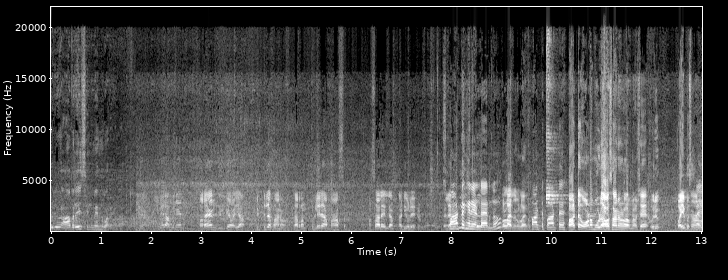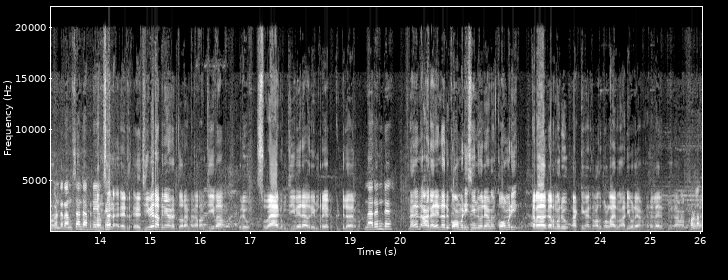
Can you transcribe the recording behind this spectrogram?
ഒരു ആവറേജ് സിനിമ എന്ന് പറയാം. ഇവർ അഭിനയം പറയാനിരിക്കാൻ വയ്യ. കിട്ടില്ല സാധനമാണ്. കാരണം പുള്ളിയുടെ ആ മാസം മസാല എല്ലാം അടിപൊളിയായിട്ടുണ്ട്. പാട്ട് എങ്ങനെയുണ്ടായിരുന്നു? കൊള്ളായിരുന്നു കൊള്ളായിരുന്നു. പാട്ട് പാട്ട്. പാട്ട് ഓണം മൂട് അവസാനമാണ് പറഞ്ഞത്. പക്ഷേ ഒരു വൈബ് ഉണ്ട്. റംസാന്റെ അഭിനയം റംസാൻ ജീവയുടെ അഭിനയമാണ് എടുത്തു പറയേണ്ടത്. കാരണം ജീവ ഒരു സ്വാഗും ജീവയുടെ ഒരു എൻട്രി ഒക്കെ കിട്ടില്ലായിരുന്നു. നരന്റെ നരൻ ആ നരന്റെ ഒരു കോമഡി സീൻ പോലെയാണ്. കോമഡി കടന്നൊരു ആക്ടിംഗ് ആയിരുന്നു. അത് കൊള്ളായിരുന്നു. അടിപൊളിയാണ്. അപ്പോൾ എല്ലാവരും കാണാൻ കൊള്ളാം.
